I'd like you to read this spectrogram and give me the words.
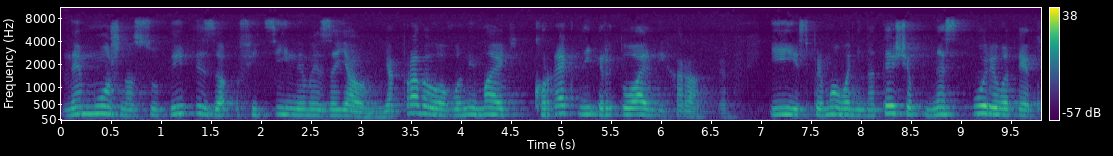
Не можна судити за офіційними заявами. Як правило, вони мають коректний і ритуальний характер і спрямовані на те, щоб не створювати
